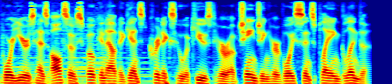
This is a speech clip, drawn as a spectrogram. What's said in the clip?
for years has also spoken out against critics who accused her of changing her voice since playing Glinda.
